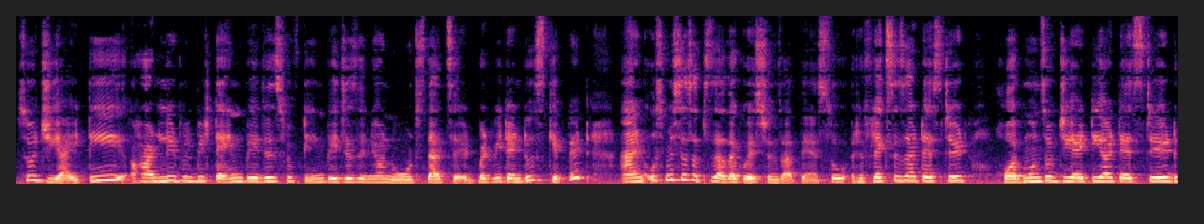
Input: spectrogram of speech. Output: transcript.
So GIT hardly it will be 10 pages 15 pages in your notes that's it but we tend to skip it and उसमें से सबसे ज़्यादा questions आते हैं. So reflexes are tested hormones of GIT are tested.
